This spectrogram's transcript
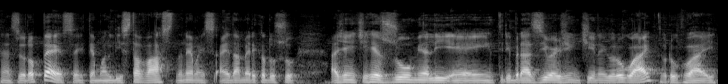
as europeias, aí tem uma lista vasta, né? Mas aí da América do Sul a gente resume ali é, entre Brasil, Argentina e Uruguai. Uruguai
